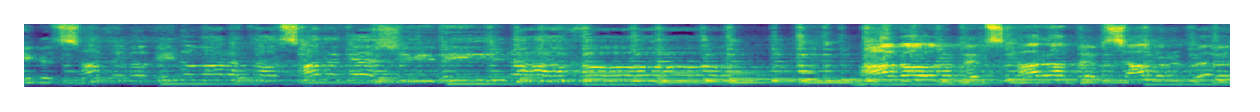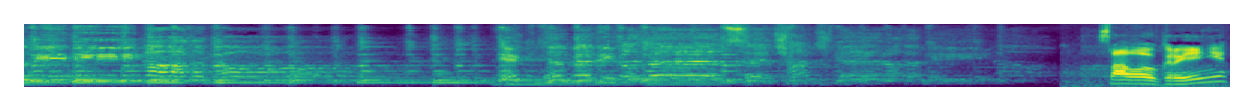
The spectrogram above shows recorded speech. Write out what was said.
Нэг сахим энэ марта саргэши винахо Магал пепс кара пепс сабр певди винахо Як тебе відлеце чачкера Слава Україні!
